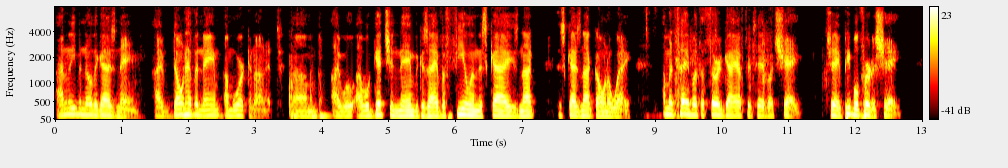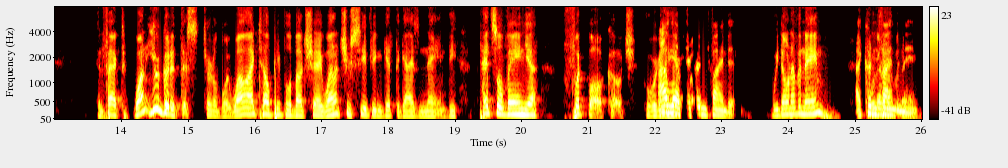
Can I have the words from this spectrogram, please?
I don't even know the guy's name. I don't have a name. I'm working on it. Um, I will. I will get your name because I have a feeling this guy is not. This guy's not going away. I'm going to tell you about the third guy after tell you about Shea. Shea. People have heard of Shea. In fact, why, you're good at this, Turtle Boy. While I tell people about Shea, why don't you see if you can get the guy's name? The Pennsylvania football coach who we're going to I looked, I couldn't find it. We don't have a name. I couldn't find the a name.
